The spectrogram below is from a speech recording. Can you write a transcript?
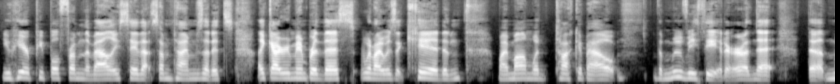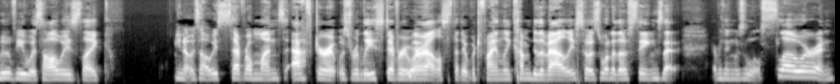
you hear people from the valley say that sometimes that it's like I remember this when I was a kid and my mom would talk about the movie theater and that the movie was always like you know, it was always several months after it was released everywhere yeah. else that it would finally come to the valley. So it was one of those things that everything was a little slower and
